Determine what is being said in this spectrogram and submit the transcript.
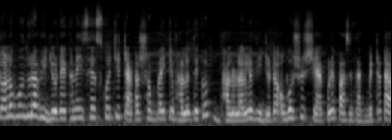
চলো বন্ধুরা, ভিডিওটা এখানেই শেষ করছি। টাটা সবাইকে, ভালো থেকো। ভালো লাগলে ভিডিওটা অবশ্যই শেয়ার করে পাশে থাকবে। টাটা।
